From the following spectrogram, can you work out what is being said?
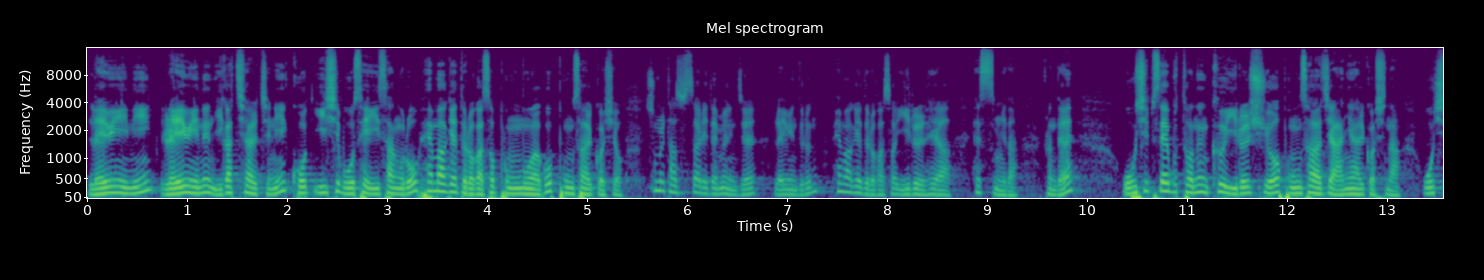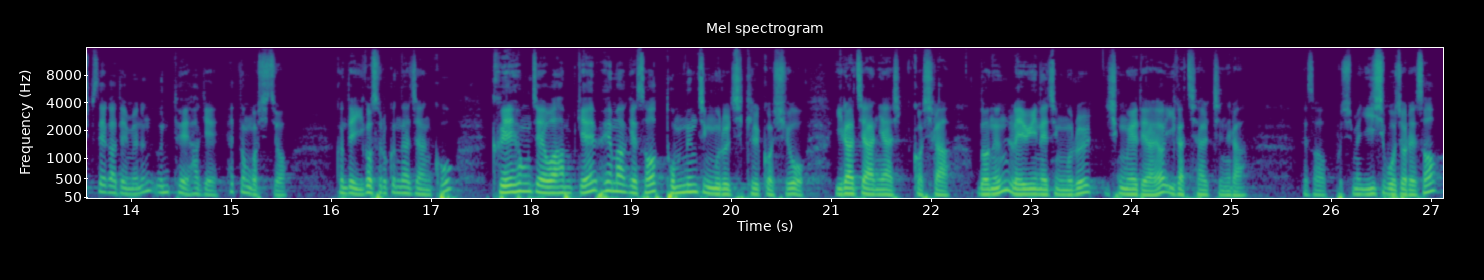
레위인이 레위인은 이같이 할지니 곧 25세 이상으로 회막에 들어가서 복무하고 봉사할 것이요. 25살이 되면 이제 레위인들은 회막에 들어가서 일을 해야 했습니다. 그런데 50세부터는 그 일을 쉬어 봉사하지 아니할 것이나 50세가 되면은 은퇴하게 했던 것이죠. 그런데 이것으로 끝나지 않고 그의 형제와 함께 회막에서 돕는 직무를 지킬 것이요 일하지 아니할 것이라 너는 레위인의 직무를 직무에 대하여 이같이 할지니라. 그래서 보시면 25절에서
